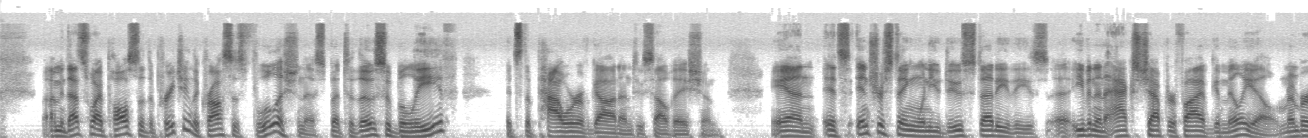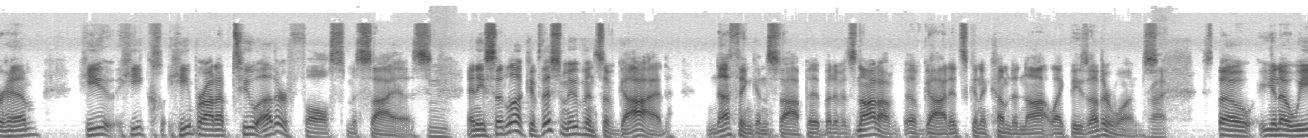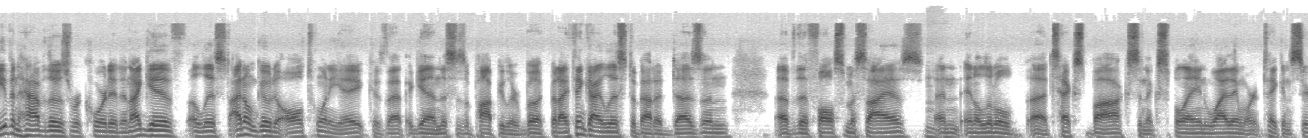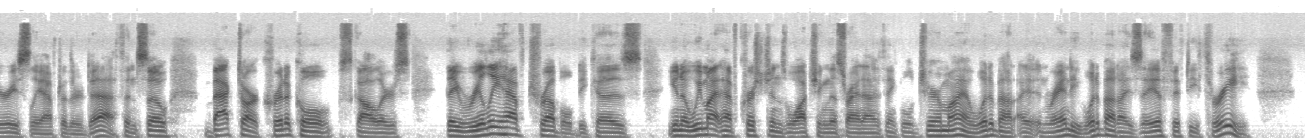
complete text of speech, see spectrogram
I mean, that's why Paul said the preaching of the cross is foolishness, but to those who believe, it's the power of God unto salvation. And it's interesting when you do study these, uh, even in Acts chapter five, Gamaliel, remember him? He he he brought up two other false messiahs, Hmm. and he said, "Look, if this movement's of God, nothing can stop it. But if it's not of, of God, it's going to come to naught like these other ones." Right. So, you know, we even have those recorded, and I give a list. I don't go to all 28 because that, again, this is a popular book, but I think I list about a dozen of the false messiahs Hmm. and in a little uh, text box and explain why they weren't taken seriously after their death. And so, back to our critical scholars, they really have trouble because you know we might have Christians watching this right now. I think, well, Jeremiah, what about and Randy, what about Isaiah 53?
